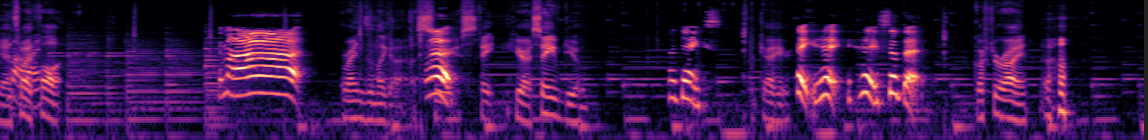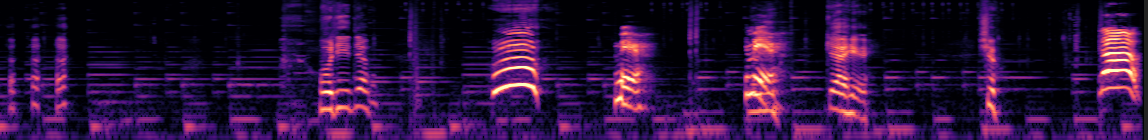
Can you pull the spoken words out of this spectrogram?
Yeah, that's what I thought. Come on! Ryan's in like a, a serious state. Here, I saved you. Oh, thanks. Get out here. Hey, hey, hey, stop that. Go after Ryan. what are you doing? Come here. Come here. Get out of here. Shoo. No!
